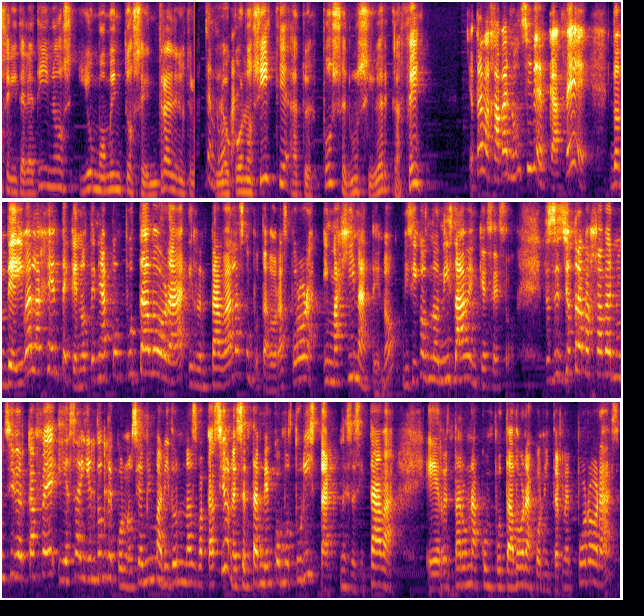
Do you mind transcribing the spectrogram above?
Estamos en Italiatinos y un momento central de nuestro... ¿Lo conociste a tu esposo en un cibercafé? Yo trabajaba en un cibercafé, donde iba la gente que no tenía computadora y rentaba las computadoras por hora. Imagínate, ¿no? Mis hijos no ni saben qué es eso. Entonces yo trabajaba en un cibercafé y es ahí en donde conocí a mi marido en unas vacaciones. Él también como turista necesitaba eh, rentar una computadora con internet por horas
